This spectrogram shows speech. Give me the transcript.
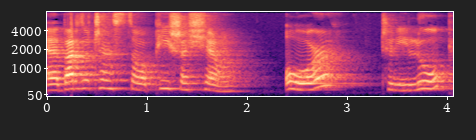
E, bardzo często pisze się or, czyli lub,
